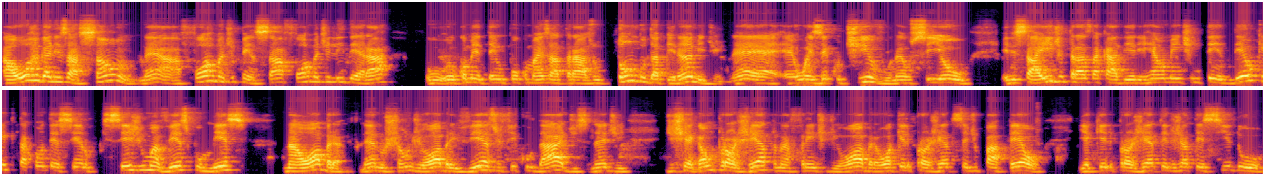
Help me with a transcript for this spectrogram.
a organização, né, a forma de pensar, a forma de liderar, eu comentei um pouco mais atrás, o tombo da pirâmide, né, é o executivo, né, o CEO, ele sair de trás da cadeira e realmente entender o que está acontecendo, que seja uma vez por mês na obra, né, no chão de obra, e ver as dificuldades né, de, de chegar um projeto na frente de obra, ou aquele projeto ser de papel, e aquele projeto ele já ter sido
